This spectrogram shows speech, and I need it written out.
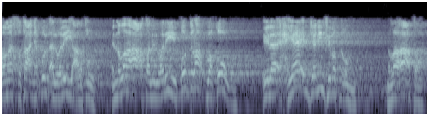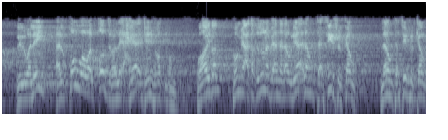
وما استطاع أن يقول الولي على طول إن الله أعطى للولي قدرة وقوة إلى إحياء الجنين في بطن أمه. إن الله أعطى للولي القوة والقدرة لإحياء الجنين في بطن أمه. وأيضا هم يعتقدون بأن الأولياء لهم تأثير في الكون لهم تأثير في الكون.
